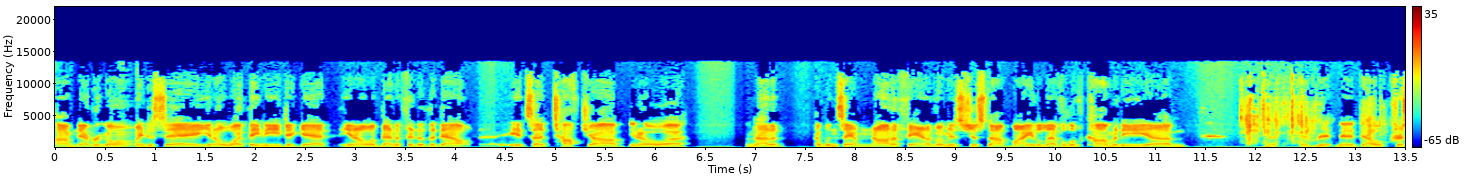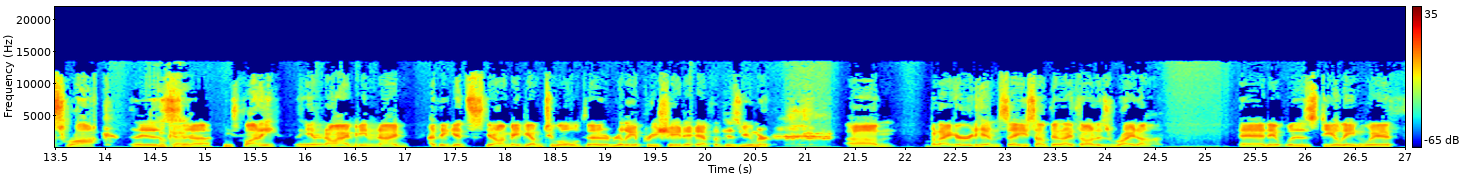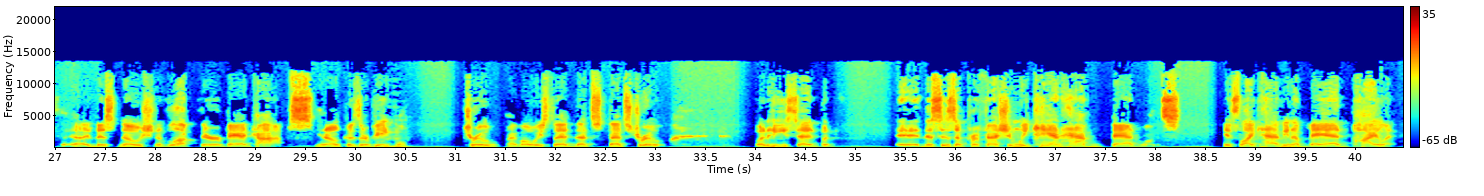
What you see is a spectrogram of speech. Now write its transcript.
I'm never going to say you know what they need to get you know a benefit of the doubt. It's a tough job. You know, uh, I'm not a I wouldn't say I'm not a fan of them. It's just not my level of comedy. Um, written it. Oh, Chris Rock is Okay. uh, he's funny. You know, I mean, I I think it's you know maybe I'm too old to really appreciate half of his humor. Um, but I heard him say something I thought is right on, and it was dealing with uh, this notion of look, there are bad cops, you know, because they're people. True, I've always said that's that's true. But he said, but uh, this is a profession we can't have bad ones. It's like having a bad pilot.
